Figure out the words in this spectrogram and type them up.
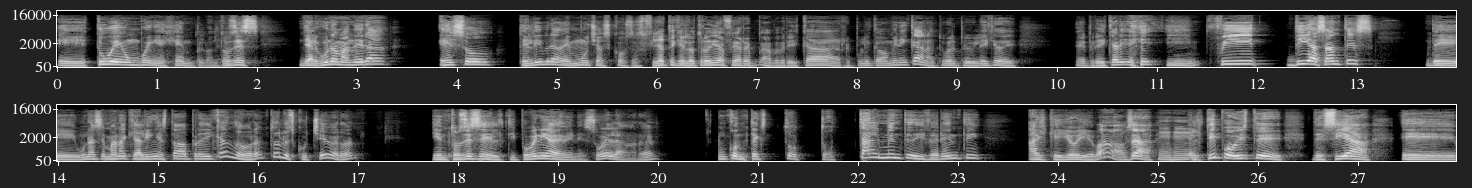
Eh, tuve un buen ejemplo. Entonces, de alguna manera, eso te libra de muchas cosas. Fíjate que el otro día fui a, a predicar a República Dominicana, tuve el privilegio de, de predicar y, y fui días antes de una semana que alguien estaba predicando, ¿verdad? Entonces lo escuché, ¿verdad? Y entonces el tipo venía de Venezuela, ¿verdad? Un contexto totalmente diferente al que yo llevaba. O sea, Ujú. el tipo, viste, decía, eh,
